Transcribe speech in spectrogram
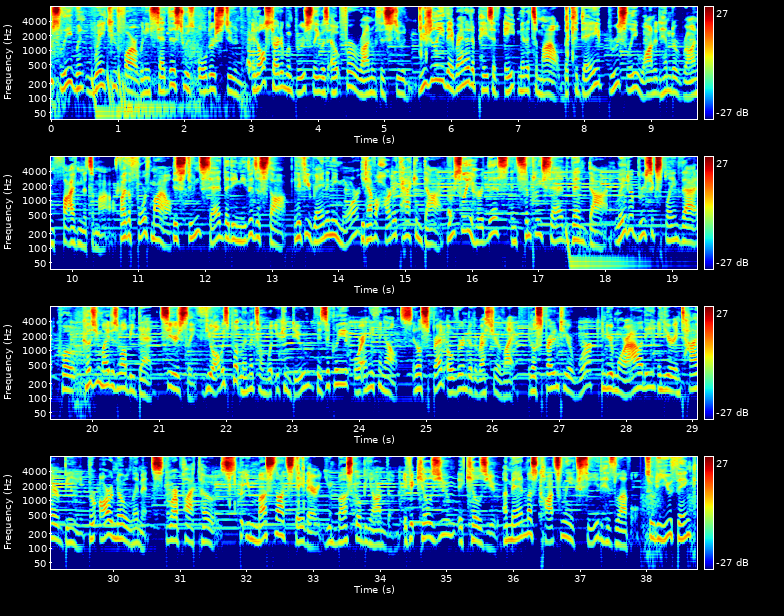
Bruce Lee went way too far when he said this to his older student. It all started when Bruce Lee was out for a run with his student. Usually they ran at a pace of 8 minutes a mile, but today Bruce Lee wanted him to run 5 minutes a mile. By the fourth mile, his student said that he needed to stop, and if he ran anymore, he'd have a heart attack and die. Bruce Lee heard this and simply said, then die. Later, Bruce explained that, quote, because you might as well be dead. Seriously, if you always put limits on what you can do, physically or anything else, it'll spread over into the rest of your life. It'll spread into your work, into your morality, into your entire being. There are no limits, there are plateaus. But you must not stay there, you must go beyond them. If it kills you, it kills you. A man must constantly exceed his level. So do you think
